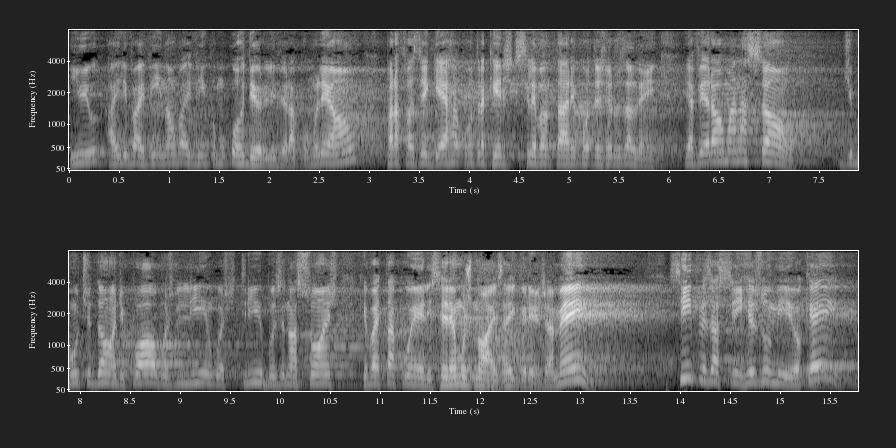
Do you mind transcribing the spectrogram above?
E aí ele vai vir, não vai vir como cordeiro, ele virá como leão para fazer guerra contra aqueles que se levantarem contra Jerusalém. E haverá uma nação de multidão, de povos, línguas, tribos e nações que vai estar com ele. Seremos nós, a igreja. Amém? Simples assim, resumir, ok?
